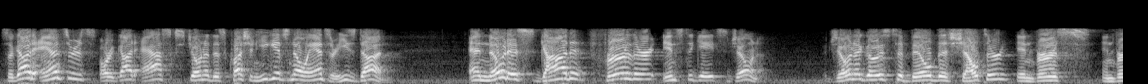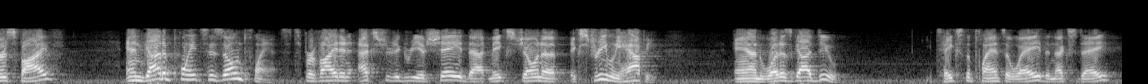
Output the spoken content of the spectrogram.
So God answers, or God asks Jonah this question. He gives no answer. He's done. And notice, God further instigates Jonah. Jonah goes to build this shelter in verse, in verse 5, and God appoints his own plant to provide an extra degree of shade that makes Jonah extremely happy. And what does God do? He takes the plant away the next day,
